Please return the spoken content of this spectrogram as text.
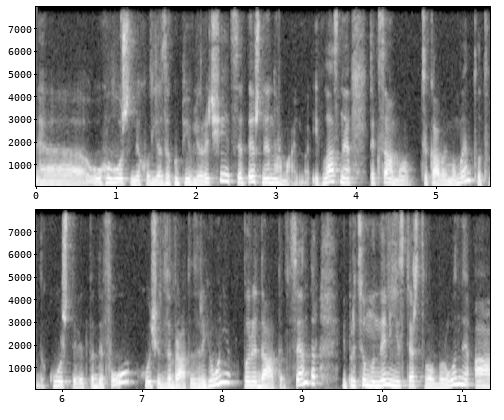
е, оголошених для закупівлі речей. Це теж ненормально. І власне так само цікавий момент. От кошти від ПДФО хочуть забрати з регіонів, передати в центр, і при цьому не Міністерство оборони, а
